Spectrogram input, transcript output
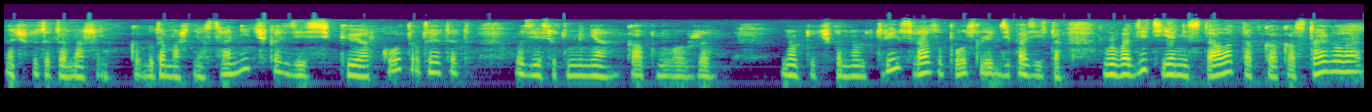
Значит, вот это наша как бы домашняя страничка. Здесь QR-код вот этот. Вот здесь вот у меня капнуло уже 0.03 сразу после депозита. Выводить я не стала, так как оставила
